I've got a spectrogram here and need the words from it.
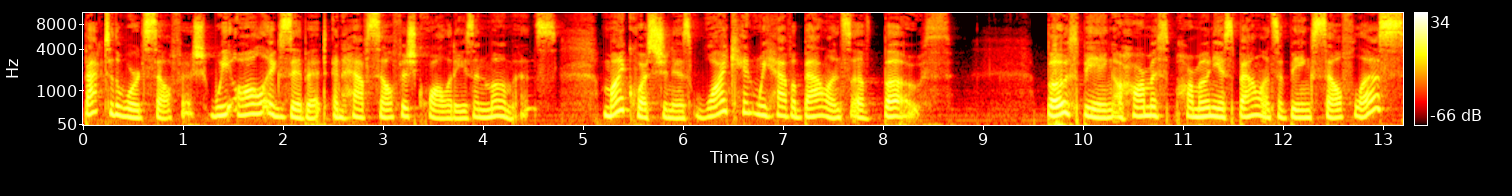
Back to the word selfish. We all exhibit and have selfish qualities and moments. My question is why can't we have a balance of both? Both being a harmonious balance of being selfless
